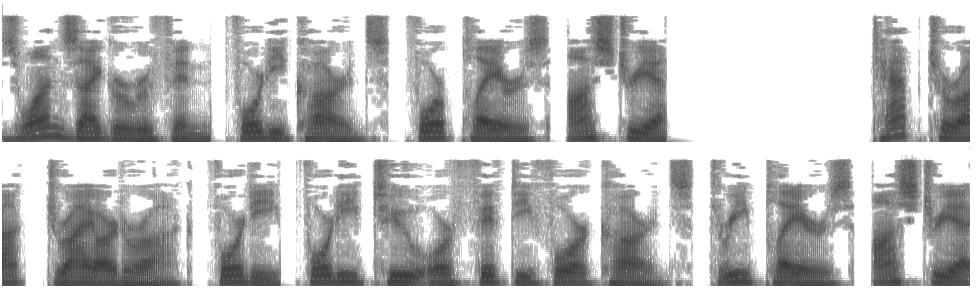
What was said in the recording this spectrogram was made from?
Zwanzigerrufen, 40 cards, 4 players, Austria Tapp Tarok, Dreiertarock, 40, 42 or 54 cards, 3 players, Austria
